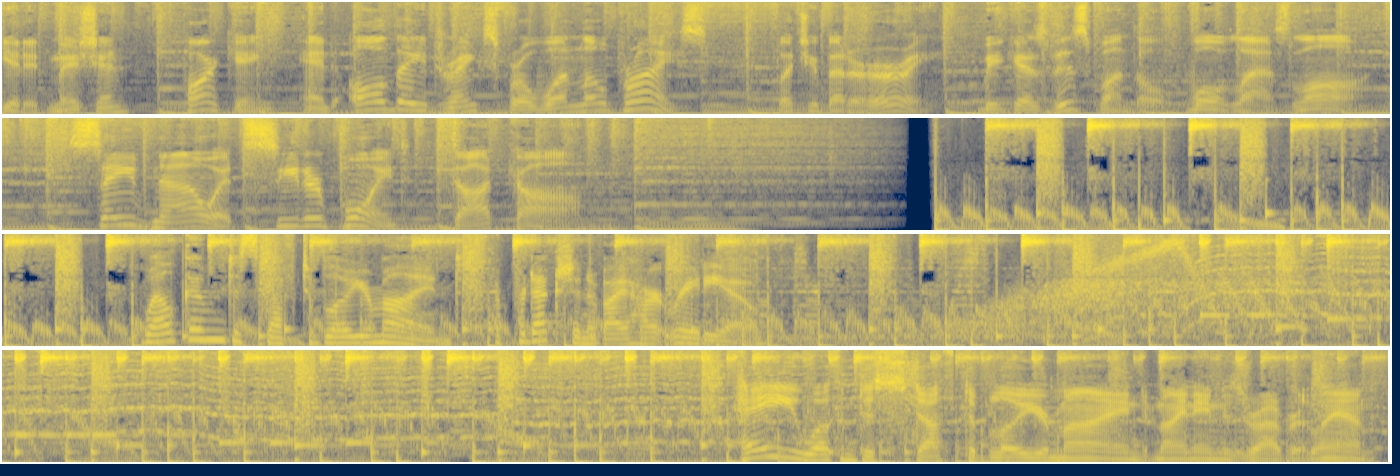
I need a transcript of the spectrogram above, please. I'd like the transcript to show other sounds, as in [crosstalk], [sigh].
Get admission, parking, and all day drinks for one low price. But you better hurry because this bundle won't last long. Save now at cedarpoint.com. Welcome to Stuff to Blow Your Mind, a production of iHeartRadio. Hey, welcome to Stuff to Blow Your Mind. My name is Robert Lamb.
